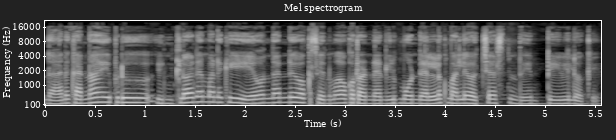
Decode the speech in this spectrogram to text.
దానికన్నా ఇప్పుడు ఇంట్లోనే మనకి ఏముందండి? ఒక సినిమా ఒక రెండు నెలలు మూడు నెలలకు మళ్ళీ వచ్చేస్తుంది టీవీలోకి.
